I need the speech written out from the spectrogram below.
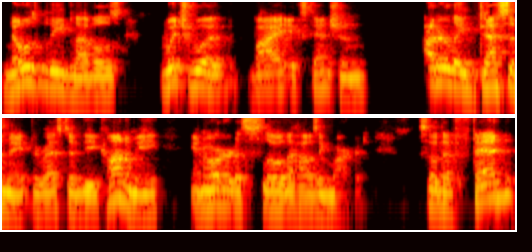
nosebleed levels, which would, by extension, utterly decimate the rest of the economy in order to slow the housing market. So the Fed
